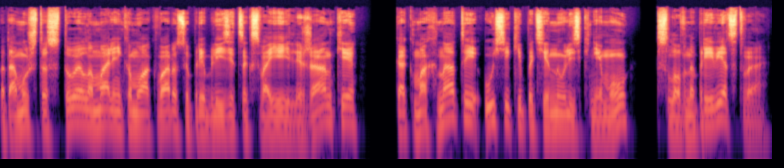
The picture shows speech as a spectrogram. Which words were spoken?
потому что стоило маленькому акварусу приблизиться к своей лежанке, как мохнатые усики потянулись к нему, словно приветствуя.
